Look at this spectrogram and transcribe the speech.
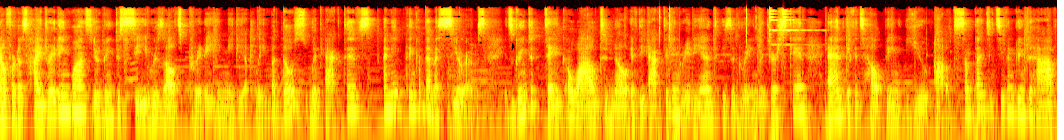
now for those hydrating ones, you're going to see results pretty immediately, but those with actives, I mean, think of them as serums. It's going to take a while to know if the active ingredient is agreeing with your skin and if it's helping you out. Sometimes it's even going to have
